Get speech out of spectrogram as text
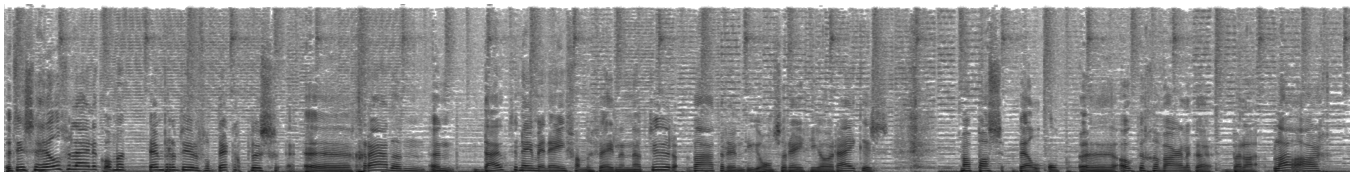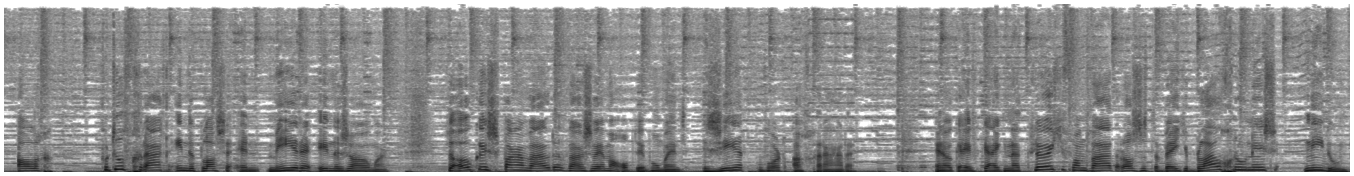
Het is heel verleidelijk om met temperaturen van 30 plus uh, graden een duik te nemen... in een van de vele natuurwateren die onze regio rijk is. Maar pas wel op, uh, ook de gevaarlijke blauwalg vertoeft graag in de plassen en meren in de zomer. Zo ook in Spaarnwoude, waar zwemmen op dit moment zeer wordt afgeraden. En ook even kijken naar het kleurtje van het water. Als het een beetje blauwgroen is, niet doen.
